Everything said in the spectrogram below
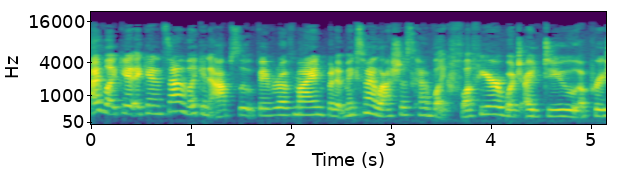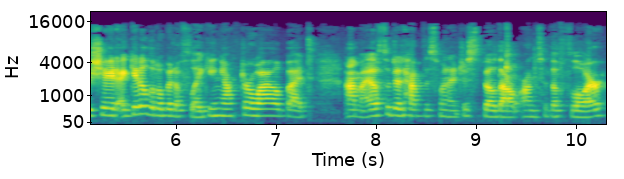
I like it. Again, it's not like an absolute favorite of mine, but it makes my lashes kind of like fluffier, which I do appreciate. I get a little bit of flaking after a while, but um, I also did have this one. It just spilled out onto the floor.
